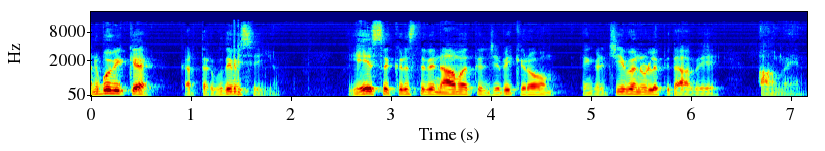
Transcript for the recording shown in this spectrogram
அனுபவிக்க கர்த்தர் உதவி செய்யும். இயேசு கிறிஸ்துவின் நாமத்தில் ஜெபிக்கிறோம். எங்கள் ஜீவனுள்ள பிதாவே ஆமேன்.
